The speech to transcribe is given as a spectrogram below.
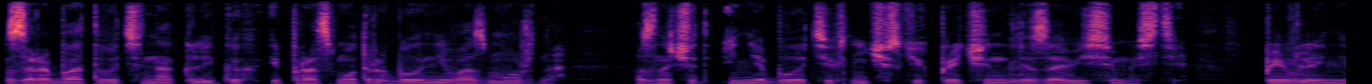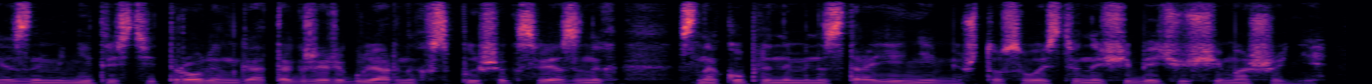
Зарабатывать на кликах и просмотрах было невозможно, а значит и не было технических причин для зависимости, появления знаменитостей, троллинга, а также регулярных вспышек, связанных с накопленными настроениями, что свойственно щебечущей машине –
